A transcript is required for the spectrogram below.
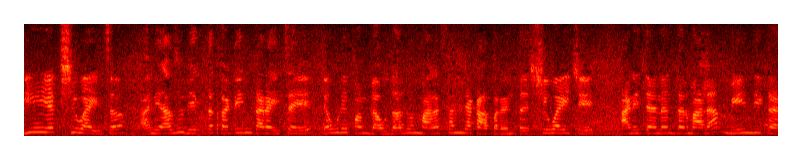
हे एक शिवायचं आणि अजून एक तर कटिंग करायचं आहे एवढे पण ब्लाऊज अजून मला संध्याकाळपर्यंत शिवायचे. आणि त्यानंतर मला मेहंदी का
